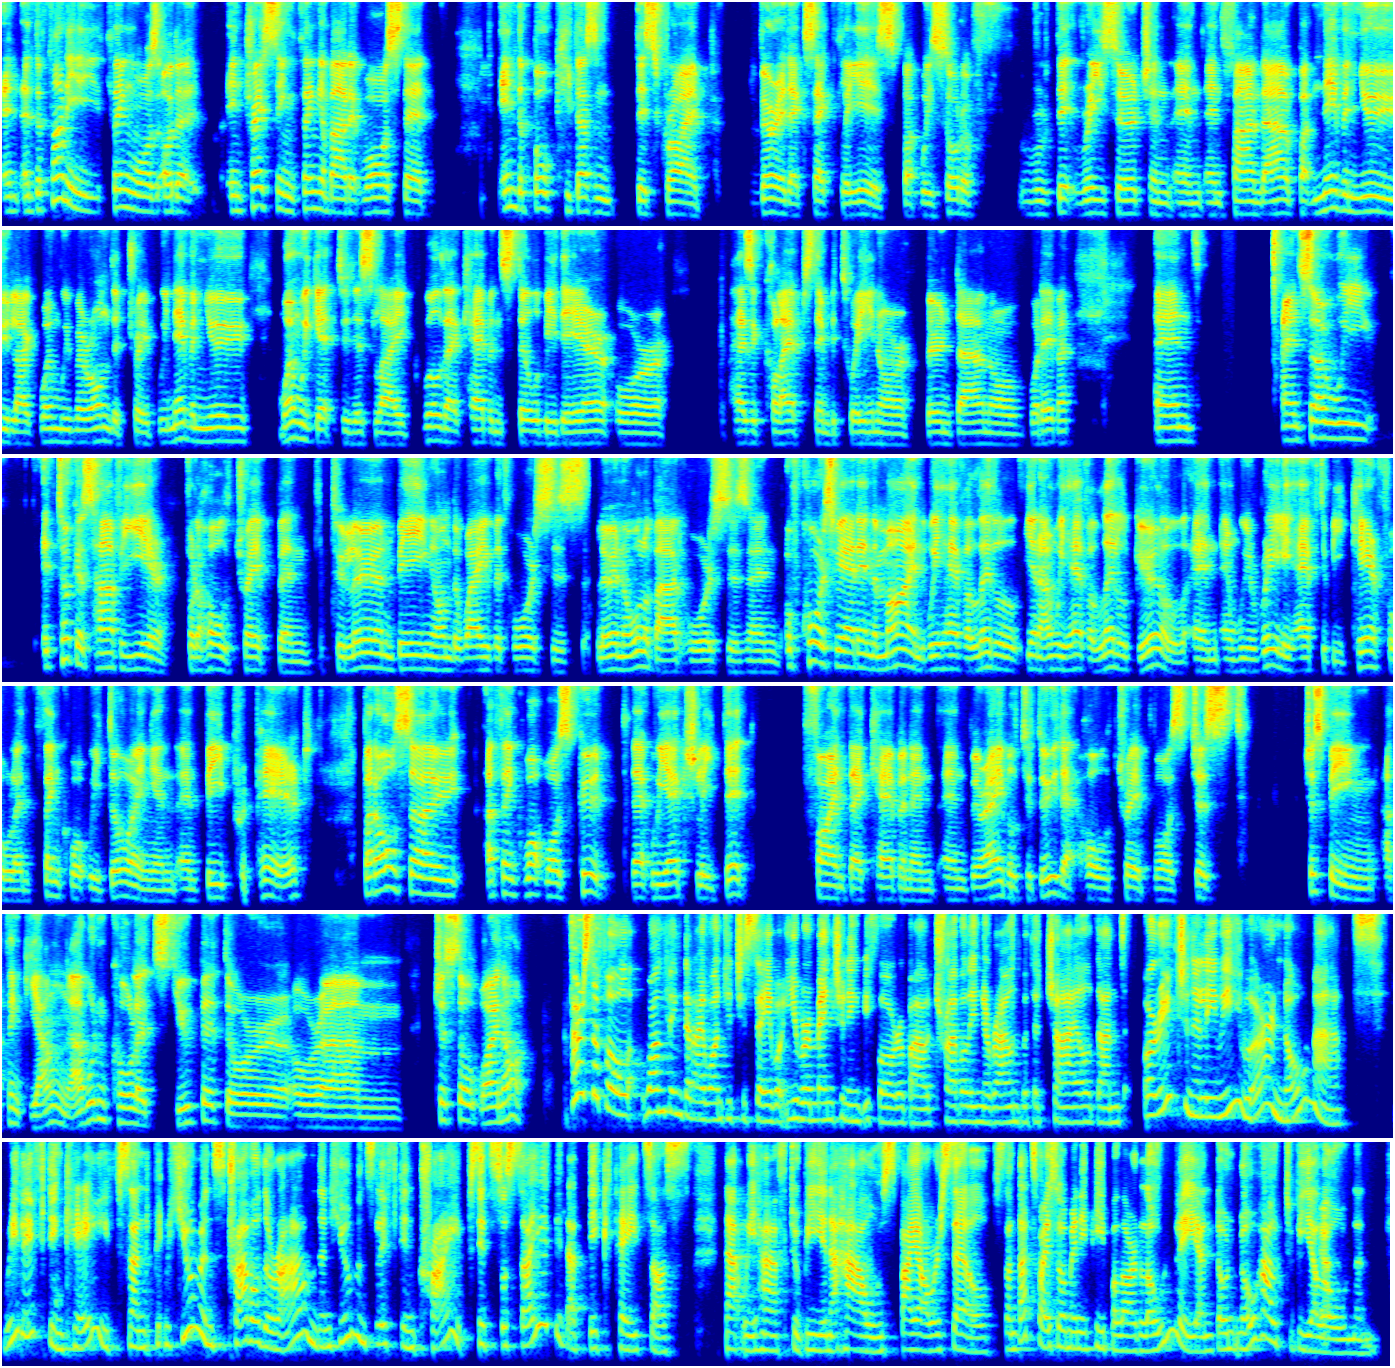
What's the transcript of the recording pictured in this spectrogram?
And, and the funny thing was, or the interesting thing about it was that in the book, he doesn't describe where it exactly is, but we sort of did research and, and, and found out, but never knew, like when we were on the trip, we never knew when we get to this lake, will that cabin still be there or has it collapsed in between or burnt down or whatever? And and so we it took us half a year for the whole trip and to learn being on the way with horses learn all about horses. And of course we had in the mind we have a little you know we have a little girl and and we really have to be careful and think what we're doing and and be prepared. But also i think what was good that we actually did find that cabin and and we're able to do that whole trip was just just being, I think, young. I wouldn't call it stupid or or um, just thought, why not? First of all, one thing that I wanted to say, what you were mentioning before about traveling around with a child, and originally we were nomads. We lived in caves, and humans traveled around, and humans lived in tribes. It's society that dictates us that we have to be in a house by ourselves, and that's why so many people are lonely and don't know how to be alone. Yeah. And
